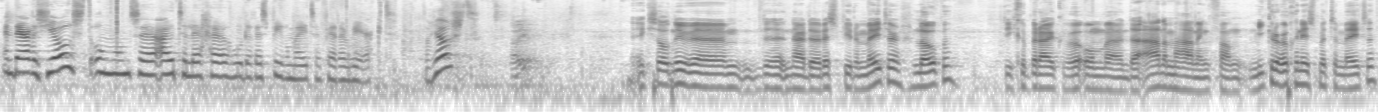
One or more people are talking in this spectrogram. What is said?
En daar is Joost om ons uit te leggen hoe de respirometer verder werkt. Dag Joost. Hoi. Ik zal nu de, naar de respirometer lopen. Die gebruiken we om eh, de ademhaling van micro-organismen te meten.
